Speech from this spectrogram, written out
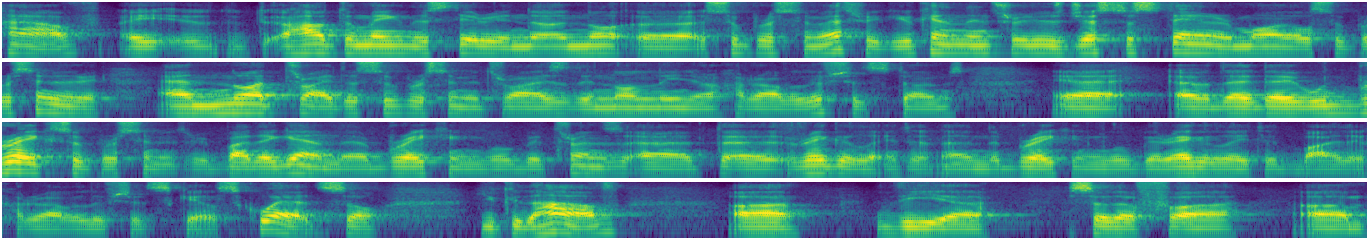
have, a, how to make this theory no, no, uh, supersymmetric, you can introduce just a standard model supersymmetry and not try to supersymmetrize the nonlinear Horava-Lifshitz terms. Uh, uh, they would break supersymmetry, but again, the breaking will be trans, uh, uh, regulated, and the breaking will be regulated by the Horava-Lifshitz scale squared. So you could have uh, the sort of um,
